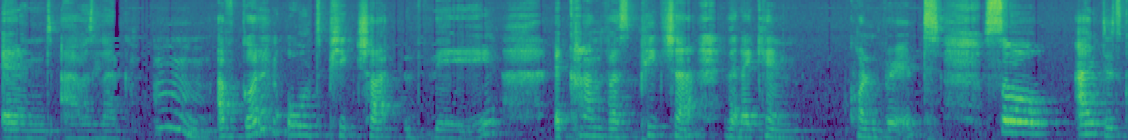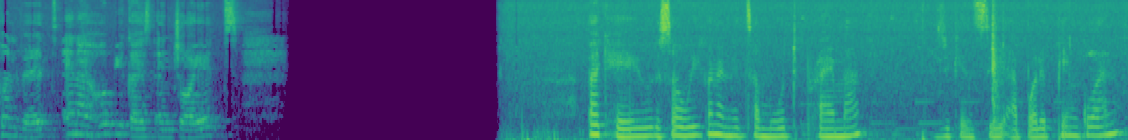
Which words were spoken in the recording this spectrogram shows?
And I was like hmm, I've got an old picture there, a canvas picture that I can convert. So I did convert and I hope you guys enjoy it. Okay, so we're gonna need some wood primer. As you can see, I bought a pink one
